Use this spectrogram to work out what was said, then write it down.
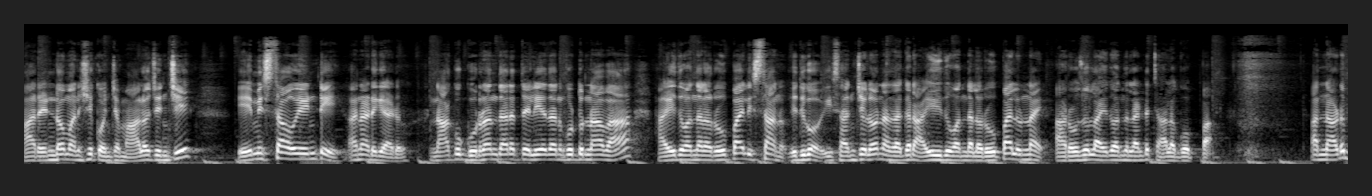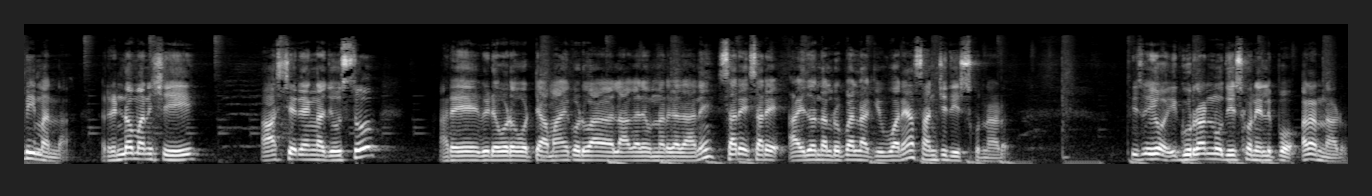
ఆ రెండో మనిషి కొంచెం ఆలోచించి ఏమిస్తావు ఏంటి? అని అడిగాడు. నాకు గుర్రం ధర తెలియదు అనుకుంటున్నావా ఐదు వందల రూపాయలు ఇస్తాను. ఇదిగో ఈ సంచిలో నా దగ్గర ఐదు వందల రూపాయలు ఉన్నాయి. ఆ రోజుల్లో ఐదు వందలు అంటే చాలా గొప్ప అన్నాడు భీమన్న. రెండో మనిషి ఆశ్చర్యంగా చూస్తూ అరే వీడెవడో ఒట్టి అమాయకుడు లాగానే ఉన్నాడు కదా అని. సరే సరే ఐదు వందల రూపాయలు నాకు ఇవ్వు అని ఆ సంచి తీసుకున్నాడు. తీసు అయ్యో ఈ గుర్రాన్ని నువ్వు తీసుకొని వెళ్ళిపో అని అన్నాడు.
